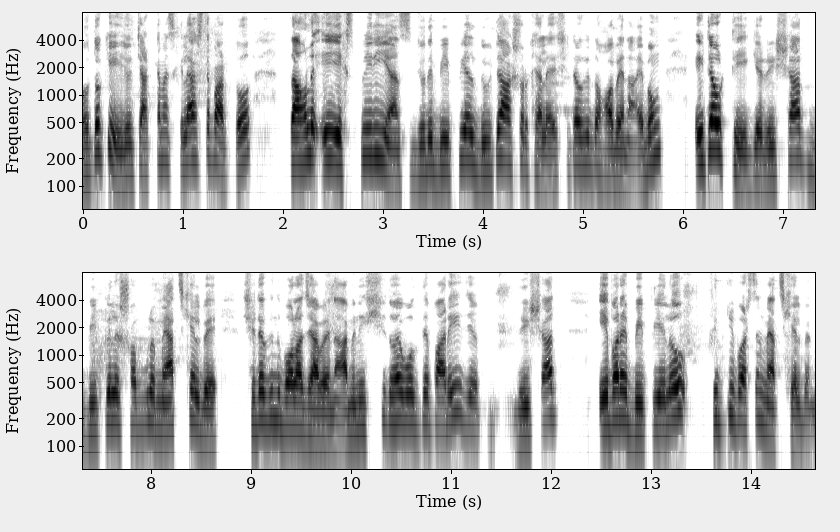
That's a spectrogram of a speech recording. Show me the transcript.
হতো কি, যদি চারটা ম্যাচ খেলে আসতে পারতো, তাহলে এই এক্সপিরিয়েন্স যদি বিপিএল দুইটা আসর খেলে, সেটাও কিন্তু হবে না। এবং এটাও ঠিক যে রিশাদ বিপিএল এর সবগুলো ম্যাচ খেলবে, সেটাও কিন্তু বলা যাবে না। আমি নিশ্চিত হয়ে বলতে পারি যে রিশাদ এবারে বিপিএলও ফিফটি পার্সেন্ট ম্যাচ খেলবেন।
